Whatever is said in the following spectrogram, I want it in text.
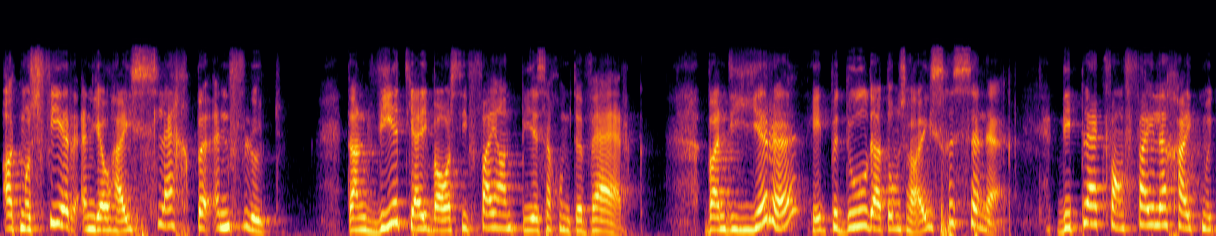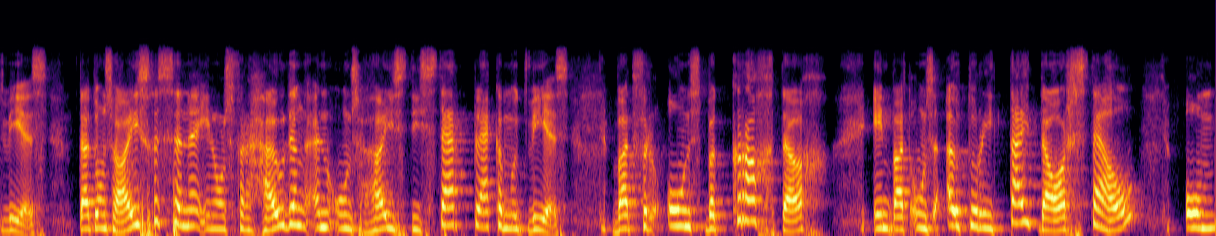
atmosfeer in jou huis sleg beïnvloed? Dan weet jy waar's die vyand besig om te werk. Want die Here het bedoel dat ons huisgesinne die plek van veiligheid moet wees, dat ons huisgesinne en ons verhouding in ons huis die sterk plekke moet wees wat vir ons bekragtig en wat ons autoriteit daar stel om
